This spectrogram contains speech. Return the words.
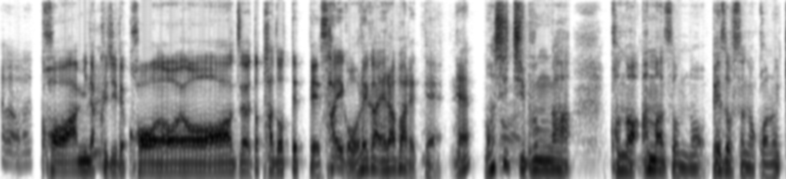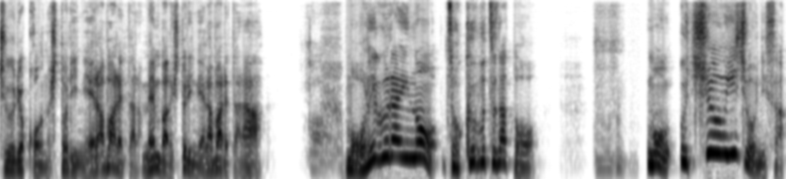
こう、網田くじでこう、ずっと辿ってって、最後俺が選ばれて、ね？もし自分が、このアマゾンのベゾスのこの宇宙旅行の一人に選ばれたら、メンバーの一人に選ばれたら、はいもう俺ぐらいの俗物だと、もう宇宙以上にさ、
